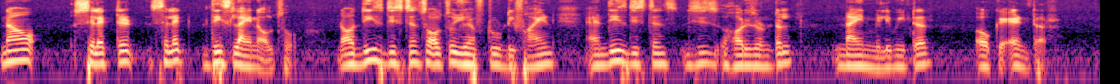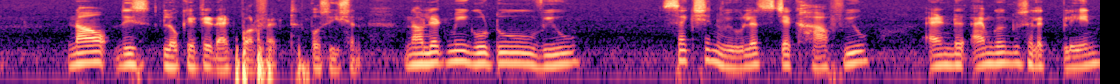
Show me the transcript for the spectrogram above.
Now selected select this line also. Now this distance also you have to define and this distance this is horizontal 9 millimeter. Okay enter. Now this located at perfect position. Now let me go to view section view. Let's check half view. And I'm going to select plane.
